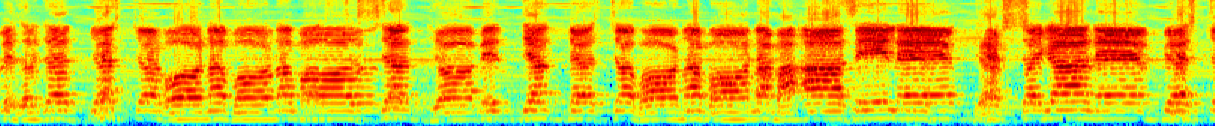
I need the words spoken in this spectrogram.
विसृजद्भ्यश्च भो नमो नमोऽस्यद्यो विद्यद्भ्यश्च भो नमो नम आसीनेभ्यश्च यानेभ्यश्च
